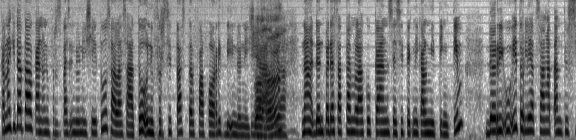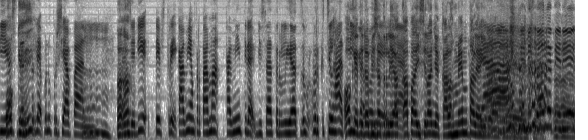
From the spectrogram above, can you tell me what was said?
Karena kita tahu kan Universitas Indonesia itu salah satu universitas terfavorit di Indonesia. Iya, iya. Nah, dan pada saat kami melakukan sesi technical meeting tim dari UI terlihat sangat antusias Oke. dan terlihat penuh persiapan. Nah, Uh-uh. Jadi tips trik kami yang pertama, kami tidak bisa terlihat berkecil hati. Oke, nggak tidak bisa boleh, terlihat ya. apa istilahnya kalah mental ya, Ya. gitu. Optimis banget ya, Dek.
